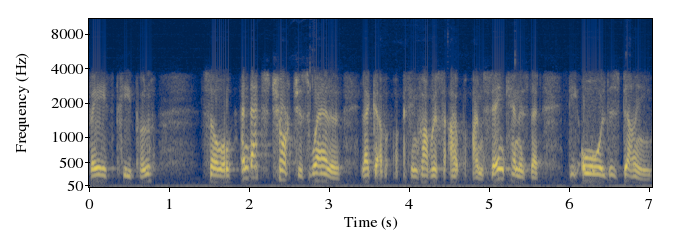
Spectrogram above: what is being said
faith people. So, and that's church as well. Like uh, I think what was, I'm saying, Ken, is that the old is dying.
